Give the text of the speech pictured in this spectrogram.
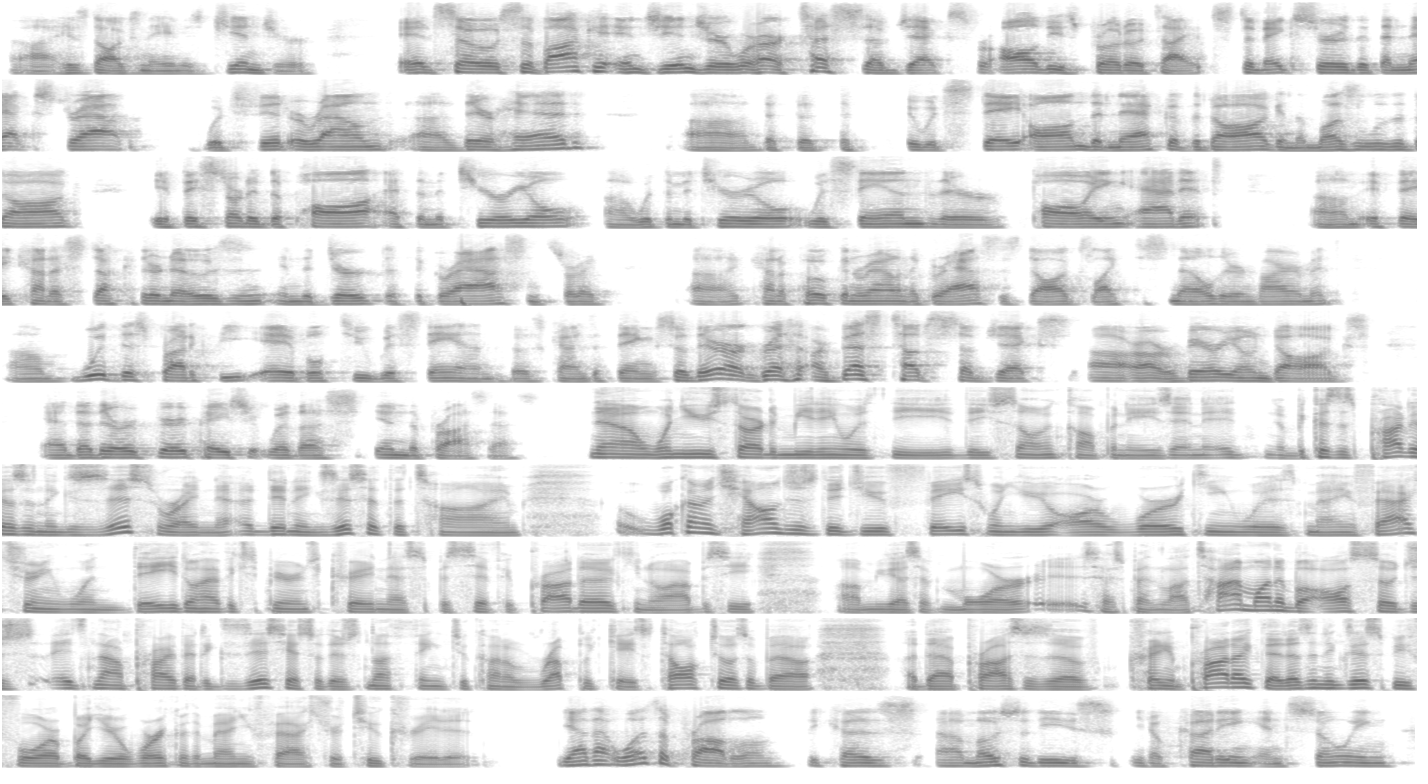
uh, his dog's name is Ginger. And so Sabaka and Ginger were our test subjects for all these prototypes to make sure that the neck strap would fit around uh, their head, uh, that the, the, it would stay on the neck of the dog and the muzzle of the dog. If they started to paw at the material, uh, would the material withstand their pawing at it? Um, if they kind of stuck their nose in, in, the dirt of the grass and started uh, kind of poking around in the grass, as dogs like to smell their environment, um, would this product be able to withstand those kinds of things? So are our best tough subjects are our very own dogs, and they're very patient with us in the process. Now, when you started meeting with the the sewing companies, and it, you know, because this product doesn't exist right now, it didn't exist at the time. What kind of challenges did you face when you are working with manufacturing when they don't have experience creating that specific product? You know, obviously, um, you guys have more have spent a lot of time on it, but also just it's not a product that exists yet, so there's nothing to kind of replicate. So, talk to us about uh, that process of creating a product that doesn't exist before, but you're working with a manufacturer to create it. Yeah, that was a problem because uh, most of these, you know, cutting and sewing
